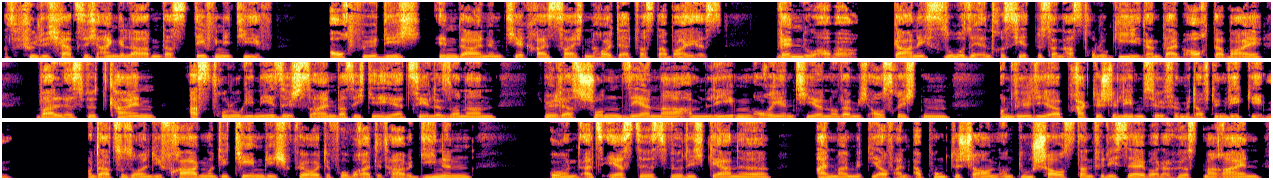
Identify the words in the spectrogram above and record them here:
Also fühl dich herzlich eingeladen, das definitiv auch für dich in deinem Tierkreiszeichen heute etwas dabei ist. Wenn du aber gar nicht so sehr interessiert bist an Astrologie, dann bleib auch dabei, weil es wird kein astrologinesisch sein, was ich dir hier erzähle, sondern ich will das schon sehr nah am Leben orientieren oder mich ausrichten und will dir praktische Lebenshilfe mit auf den Weg geben. Und dazu sollen die Fragen und die Themen, die ich für heute vorbereitet habe, dienen, und als erstes würde ich gerne einmal mit dir auf ein paar Punkte schauen und du schaust dann für dich selber oder hörst mal rein,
